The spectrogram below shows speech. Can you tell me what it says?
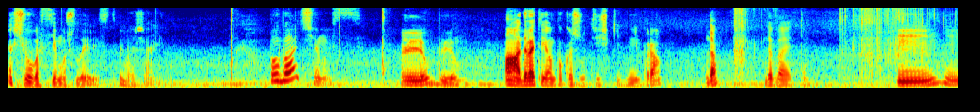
Якщо у вас є можливість і бажання. Побачимось. Люблю. А, давайте я вам покажу трішки Дніпра. Да? Давайте. Мгм.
